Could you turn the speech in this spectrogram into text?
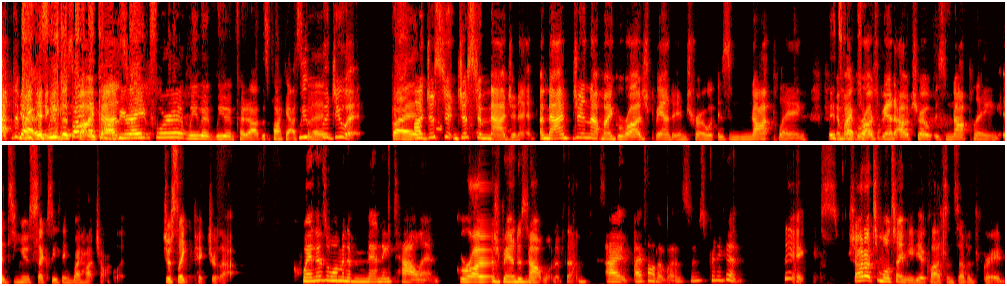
at the yeah, if we of could buy the copyright for it, we would we would put it out this podcast. we but would do it. But But just just imagine it. Imagine that my garage band intro is not playing and my garage Chocolate. band outro is not playing. It's "You Sexy Thing" by Hot Chocolate. Just like picture that. Quinn is a woman of many talents. Garage band is not one of them. I, I thought it was. It was pretty good. Thanks. Shout out to multimedia class in seventh grade.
